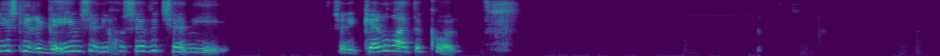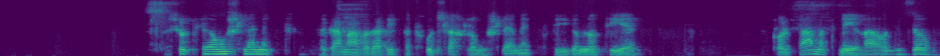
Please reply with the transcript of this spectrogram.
יש לי רגעים שאני חושבת שאני, שאני כן רואה את הכל. פשוט לא מושלמת, וגם העבודה והתפתחות שלך לא מושלמת, והיא גם לא תהיה. כל פעם את מאירה עוד אזור.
